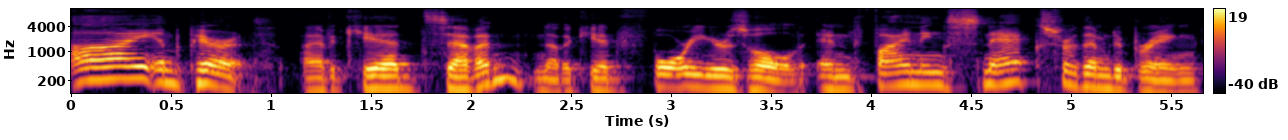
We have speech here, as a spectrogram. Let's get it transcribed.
I am a parent. I have a kid, seven, another kid, four years old, and finding snacks for them to bring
